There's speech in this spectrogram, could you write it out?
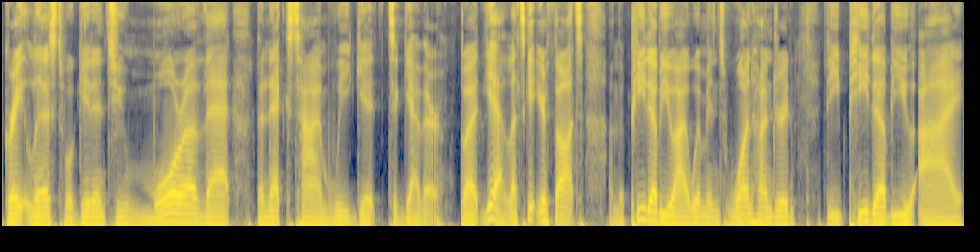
great list. We'll get into more of that the next time we get together. But yeah, let's get your thoughts on the PWI Women's 100, the PWI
